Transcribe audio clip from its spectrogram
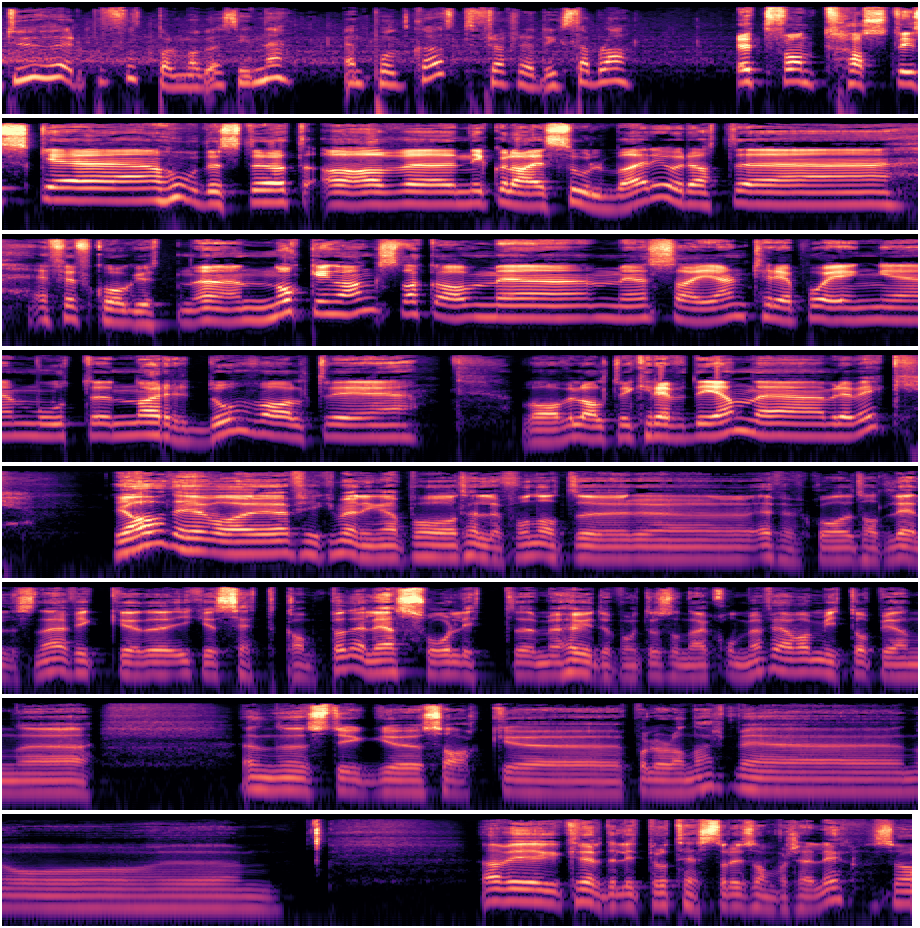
Du hører på Fotballmagasinet, en podkast fra Fredrikstad Blad. Et fantastisk eh, hodestøt av eh, Nikolai Solberg gjorde at eh, FFK-guttene nok en gang stakk av med, med seieren. Tre poeng eh, mot eh, Nardo var, alt vi, var vel alt vi krevde igjen, det, Brevik? Ja, det var, jeg fikk meldinga på telefonen at uh, FFK hadde tatt ledelsen. Jeg fikk uh, ikke sett kampen, eller jeg så litt uh, med høydepunktet sånn jeg kom med, for jeg var midt oppi en eh, en stygg eh, sak eh, på lørdagen her med noe eh, Ja, vi krevde litt protester og litt sånn forskjellig, så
